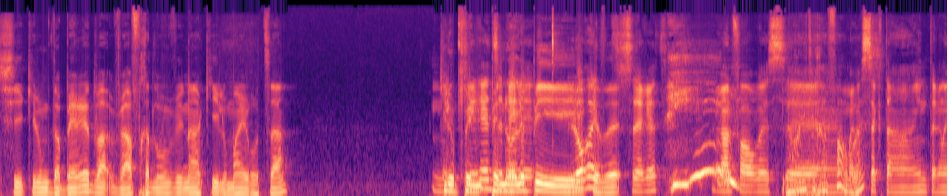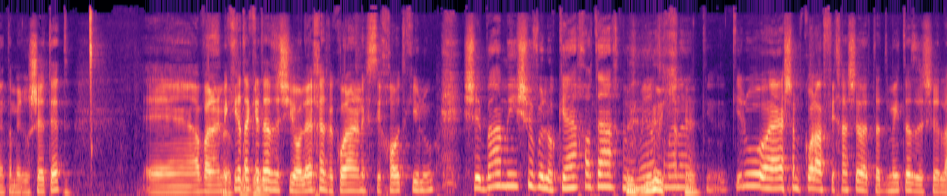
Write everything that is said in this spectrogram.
שהיא כאילו מדברת ואף אחד לא מבינה כאילו מה היא רוצה? כאילו פנולפי לא ראיתי כזה. סרט, רלף האורס אה? מרסק את האינטרנט המרשתת. אה, אבל אני מכיר את. הקטע הזה שהיא הולכת וכל הנסיכות כאילו שבא מישהו ולוקח אותך מה לה-" כאילו היה שם כל ההפיכה של התדמית הזה של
